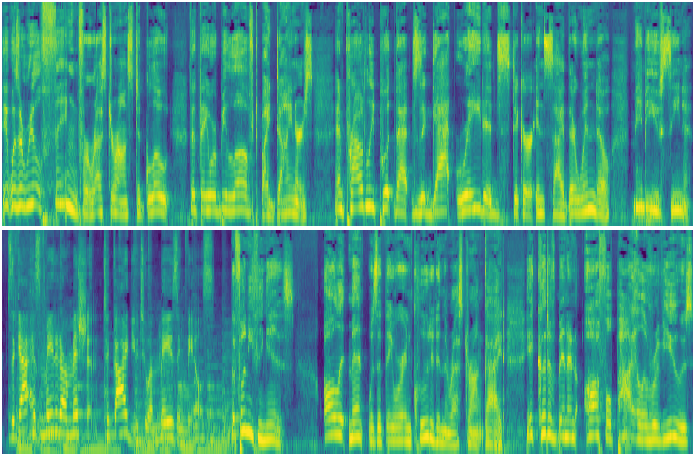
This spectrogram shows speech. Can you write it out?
it was a real thing for restaurants to gloat that they were beloved by diners and proudly put that Zagat rated sticker inside their window. Maybe you've seen it. Zagat has made it our mission to guide you to amazing meals. The funny thing is, all it meant was that they were included in the restaurant guide. It could have been an awful pile of reviews,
